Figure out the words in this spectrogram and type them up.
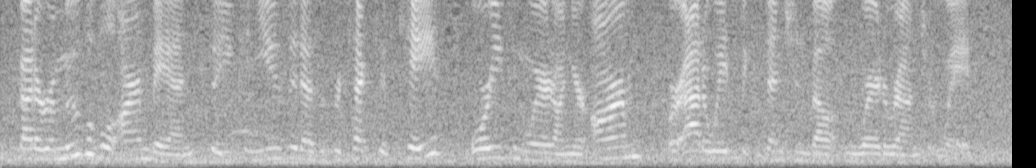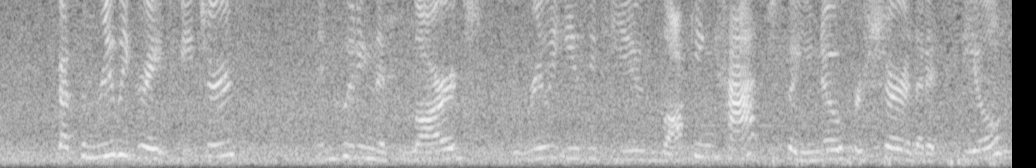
It's got a removable armband, so you can use it as a protective case, or you can wear it on your arm, or add a waist extension belt and wear it around your waist. It's got some really great features, including this large, really easy to use locking hatch, so you know for sure that it's sealed.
